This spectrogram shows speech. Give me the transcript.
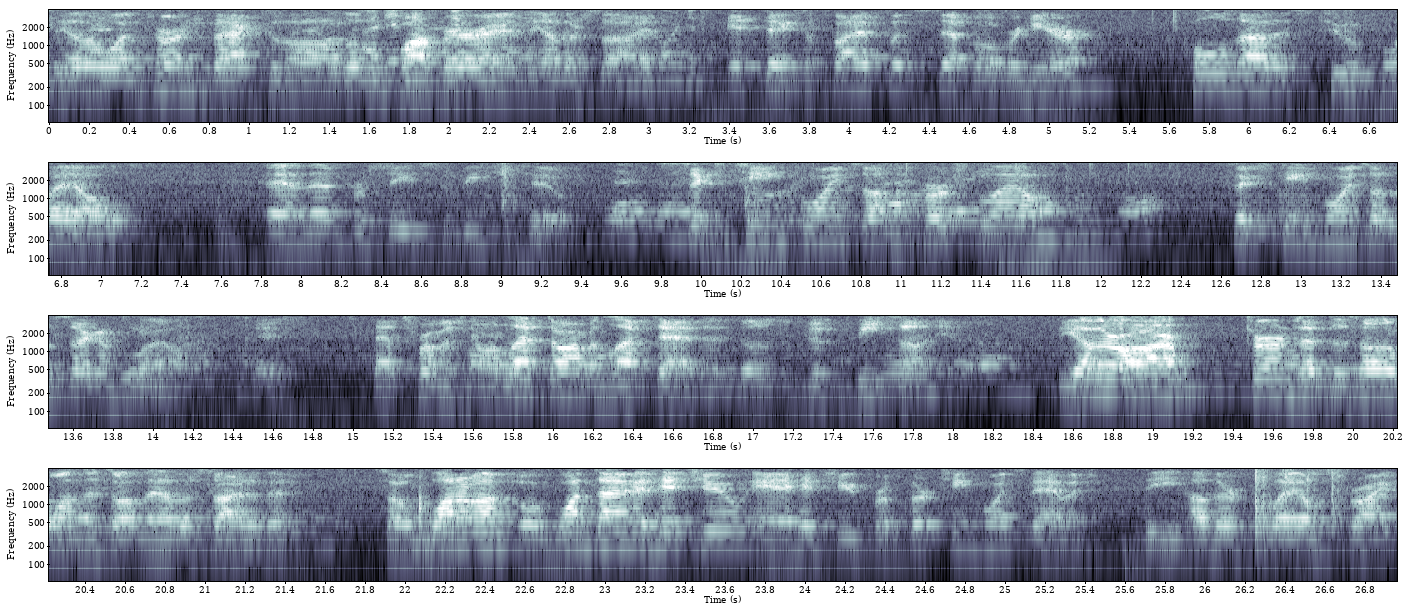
The other one turns back to the little barbarian on the other side. It takes a five foot step over here, pulls out its two flails, and then proceeds to beat you two. 16 points on the first flail, 16 points on the second flail. That's from its left arm and left head. It just beats on you. The other arm turns at this other one that's on the other side of it. So one of them, one time it hits you, and it hits you for 13 points of damage. The other flail strike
